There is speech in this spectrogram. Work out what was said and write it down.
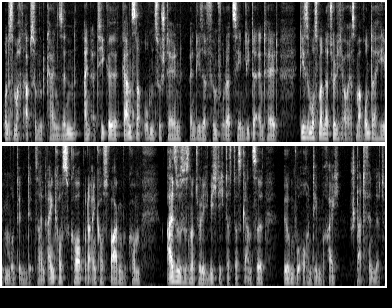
und es macht absolut keinen Sinn, einen Artikel ganz nach oben zu stellen, wenn dieser 5 oder 10 Liter enthält. Diese muss man natürlich auch erstmal runterheben und in seinen Einkaufskorb oder Einkaufswagen bekommen. Also ist es natürlich wichtig, dass das Ganze irgendwo auch in dem Bereich stattfindet.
